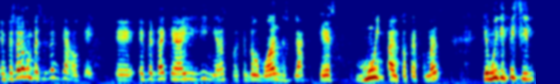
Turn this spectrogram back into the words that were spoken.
empezó la conversación, ya, ok, eh, es verdad que hay líneas, por ejemplo, como Andes Black, que es muy alto performance, que es muy difícil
